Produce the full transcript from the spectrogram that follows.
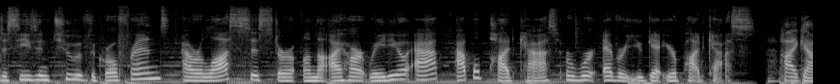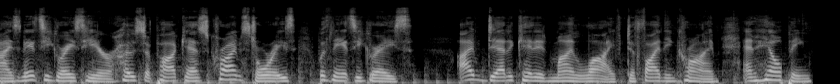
to season two of The Girlfriends, Our Lost Sister on the iHeartRadio app, Apple Podcasts, or wherever you get your podcasts. Hi, guys. Nancy Grace here, host of podcast Crime Stories with Nancy Grace. I've dedicated my life to fighting crime and helping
